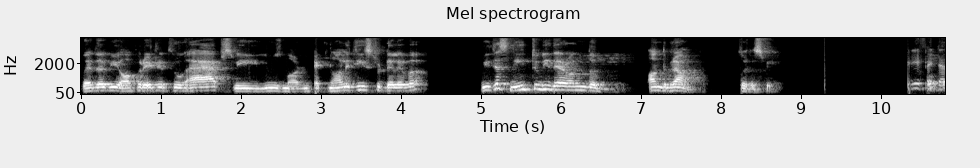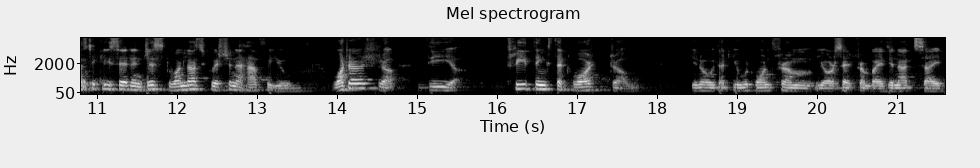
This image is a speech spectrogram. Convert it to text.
whether we operate it through apps, we use modern technologies to deliver, we just need to be there on the on the ground, so to speak. Very fantastically said. And just one last question I have for you: What are uh, the three things that what um, you know that you would want from your side, from Baidyanath's side?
